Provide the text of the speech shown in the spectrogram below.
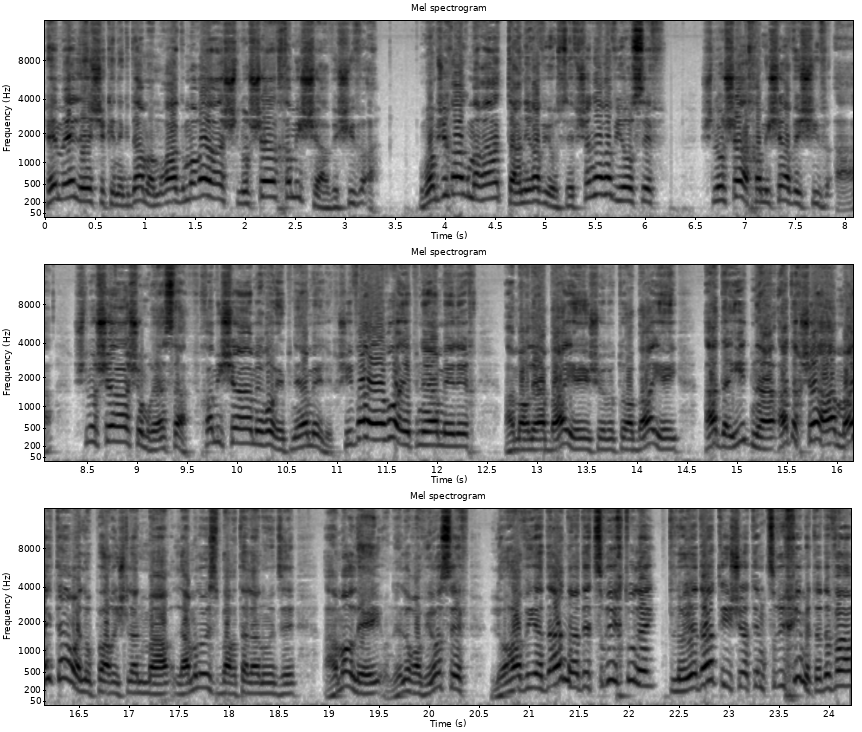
הם אלה שכנגדם אמרה הגמרא שלושה, חמישה ושבעה. וממשיכה הגמרא, תני רב יוסף, שנה רב יוסף. שלושה, חמישה ושבעה, שלושה שומרי הסף, חמישה מרואי פני המלך, שבעה רואי פני המלך. אמר לאביי, שואל אותו אביי, עד העידנא, עד עכשיו, מה איתם הלא פריש לנמר? למה לא הסברת לנו את זה? אמר לי, עונה לו רב יוסף, לא הווי ידענא דצריכתו לי. לא ידעתי שאתם צריכים את הדבר.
